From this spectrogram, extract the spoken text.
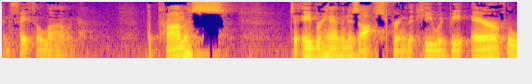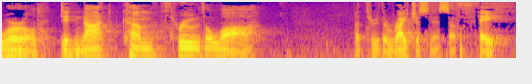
and faith alone. The promise to Abraham and his offspring that he would be heir of the world did not come through the law, but through the righteousness of faith.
